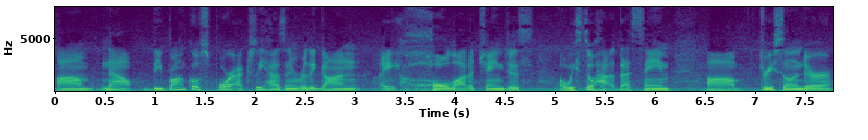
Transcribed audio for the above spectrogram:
Um, now the Bronco Sport actually hasn't really gone a whole lot of changes. Uh, we still have that same um, three-cylinder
